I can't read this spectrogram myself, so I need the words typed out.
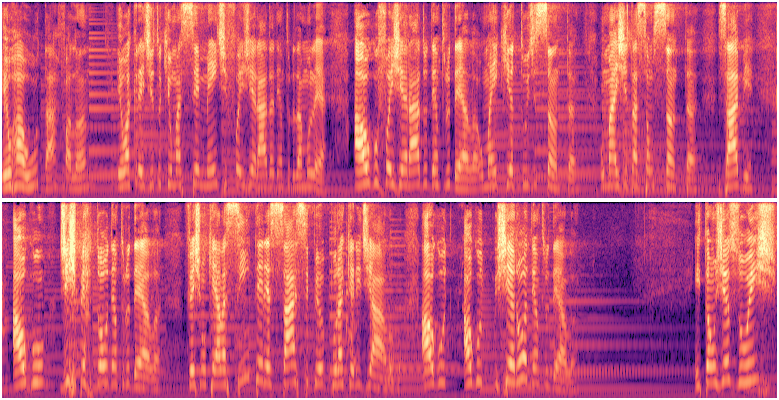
eu, Raul, tá falando, eu acredito que uma semente foi gerada dentro da mulher. Algo foi gerado dentro dela, uma inquietude santa, uma agitação santa, sabe? Algo despertou dentro dela, fez com que ela se interessasse por, por aquele diálogo. Algo, algo gerou dentro dela. Então Jesus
